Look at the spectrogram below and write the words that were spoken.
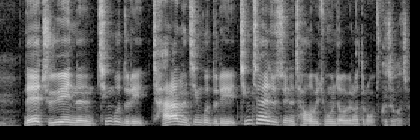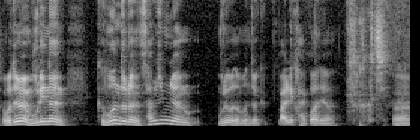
음. 내 주위에 있는 친구들이 잘하는 친구들이 칭찬해 줄 수 있는 작업이 좋은 작업을 하더라고. 그죠 그죠 왜냐면 우리는 그분들은 30년 우리보다 먼저 빨리 갈 거 아니야. 그치 어.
